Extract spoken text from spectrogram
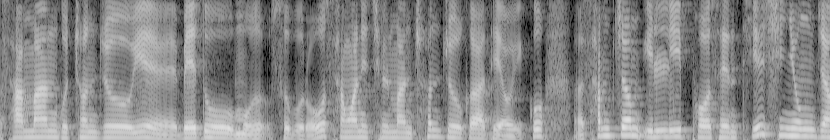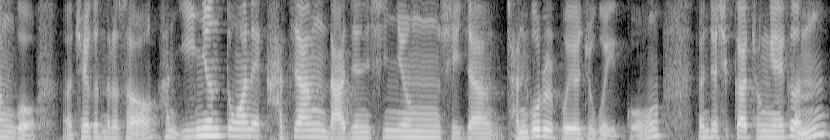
4만 9천 주의 매도 모습으로 상환이 7만 1천 주가 되어 있고 어, 3.12%의 신용잔고 어, 최근 들어서 한 2년 동안에 가장 낮은 신용시장 잔고를 보여주고 있고 현재 시가총액은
